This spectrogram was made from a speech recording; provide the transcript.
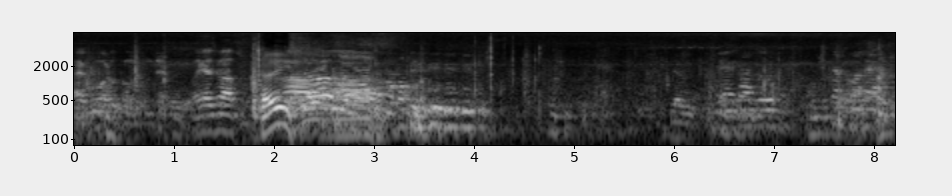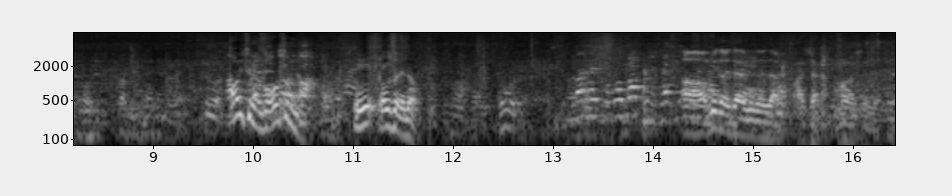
早く終わると思うんで、お願いします。あいつらが遅いな。うん遅いな。ああ緑だ緑だあじゃあ任せて。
